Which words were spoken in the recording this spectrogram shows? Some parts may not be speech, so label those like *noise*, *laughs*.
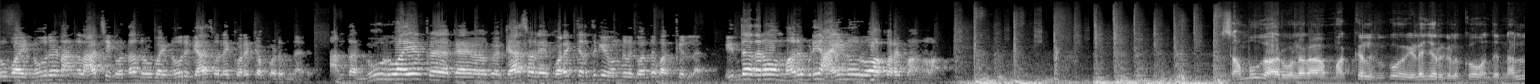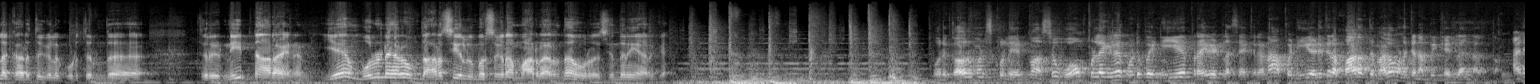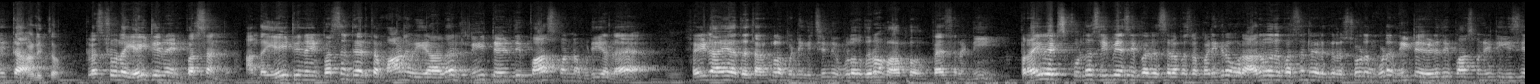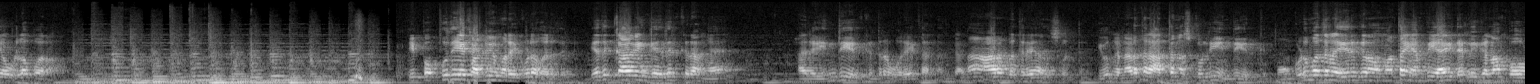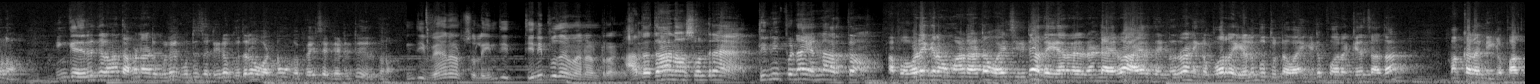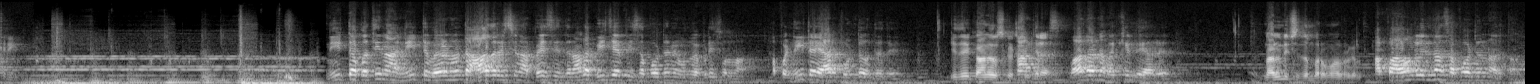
ரூபாய் நூறு நாங்கள் ஆட்சிக்கு வந்தால் ரூபாய் நூறு கேஸ் விலை குறைக்கப்படும் அந்த நூறு ரூபாயை கேஸ் விலையை குறைக்கிறதுக்கு இவங்களுக்கு வந்து வக்கு இல்லை. இந்த தடவை மறுபடியும் ஐநூறு ரூபா குறைப்பாங்களாம். சமூக ஆர்வலராக மக்களுக்கும் இளைஞர்களுக்கும் வந்து நல்ல கருத்துக்களை கொடுத்திருந்த திரு நீட் நாராயணன் ஏன் முழு நேரம் இந்த அரசியல் விமர்சகராக மாறுறாருன்னு தான் ஒரு சிந்தனையாக இருக்குது ஒரு கவர்மெண்ட் ஸ்கூல் ஹெட் மாஸ்டர் உன் பிள்ளைகளே கொண்டு போய் நீயே பிரைவேட்ல சேர்க்கிறேன்னா அப்ப நீ எடுக்கிற பாடத்து மேல உனக்கு நம்பிக்கை இல்லைன்னு அர்த்தம். அனிதா அனிதா. பிளஸ் டூல எயிட்டி நைன் பர்சன்ட் அந்த எயிட்டி நைன் பர்சன்ட் எடுத்த மாணவியால நீட் எழுதி பாஸ் பண்ண முடியல. ஃபெயில் ஆகி அதை தற்கொலை பண்ணிக்கிச்சுன்னு இவ்வளவு தூரம் பேசுற நீ. பிரைவேட் ஸ்கூல்ல சிபிஎஸ்சி சிலபஸ்ல படிக்கிற ஒரு அறுபது பர்சன்ட் எடுக்கிற ஸ்டூடெண்ட் கூட நீட்டை எழுதி பாஸ் பண்ணிட்டு ஈஸியா உள்ள போறான். இப்போ புதிய கல்வி முறை கூட வருது. எதுக்காக இங்க எதிர்க்கிறாங்க? அதுல இந்தி இருக்குன்ற ஒரே காரணத்துக்காக நான் ஆரம்பத்திலே அதை சொல்லிட்டேன். இவங்க நடத்துற அத்தனை ஸ்கூல்லையும் இந்தி இருக்கு. உன் குடும்பத்துல இருக்கிறவங்க மொத்தம் எம்பி ஆகி டெல்லிக்கெல்லாம் போகணும். இங்க இருக்கிறவன் தமிழ்நாட்டுக்குள்ளே குண்டு சட்டியில குதிரை ஓட்டணும் உங்க பேச்சை கேட்டுட்டு இருக்கணும். ஹிந்தி வேணாம்னு சொல்ல. ஹிந்தி திணிப்பு தான் வேணான்றாங்க அதை தான் நான் சொல்றேன். திணிப்புனா என்ன அர்த்தம்? அப்போ உடைக்கிறவன் மாடாட்டம் உழைச்சிக்கிட்டு அதை ரெண்டாயிரம் ரூபாய் ஆயிரத்தி ஐநூறுரூவா நீங்க போடுற எலும்பு துண்டை வாங்கிட்டு போற கேஸாக தான் மக்களை நீங்க பாக்குறீங்க. நீட்டை பத்தி நான் நீட்டு வேணும்னு ஆதரிச்சு நான் பேசியிருந்தனால பிஜேபி சப்போர்ட்னு இவங்க எப்படி சொல்லலாம்? அப்ப நீட்டை யார் கொண்டு வந்தது? இதே காங்கிரஸ் காங்கிரஸ். வாதாடின வக்கீல் யாரு? நளினி சிதம்பரம் அவர்கள். அப்ப அவங்களுக்கு தான் சப்போர்ட்னு அர்த்தம்.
